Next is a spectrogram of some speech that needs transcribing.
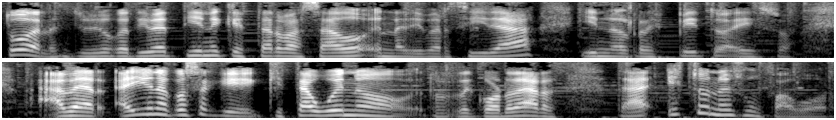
toda la institución educativa tiene que estar basado en la diversidad y en el respeto a eso. A ver, hay una cosa que, que está bueno recordar, ¿tá? esto no es un favor.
